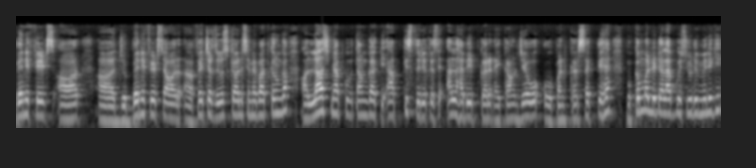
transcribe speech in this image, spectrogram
बेनिफिट्स और जो बेनिफिट्स और फीचर्स है, उसके वाले से मैं बात करूँगा। और लास्ट में आपको बताऊँगा कि आप किस तरीके से अल हबीब करंट अकाउंट जो है वो ओपन कर सकते हैं। मुकम्मल डिटेल आपको इस वीडियो में मिलेगी।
